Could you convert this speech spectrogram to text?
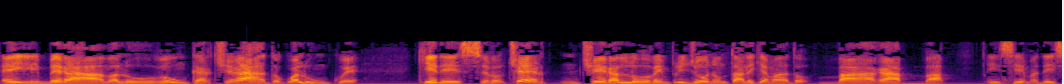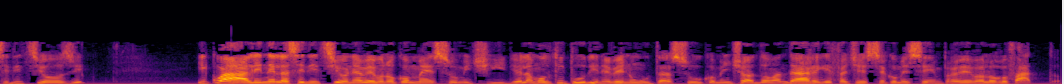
ei liberava loro un carcerato qualunque chiedessero. C'era allora in prigione un tale chiamato Barabba, insieme a dei sediziosi i quali nella sedizione avevano commesso omicidio e la moltitudine venuta su cominciò a domandare che facesse come sempre aveva loro fatto.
